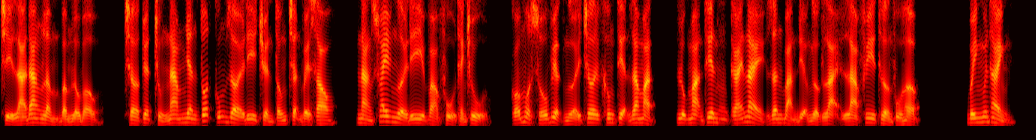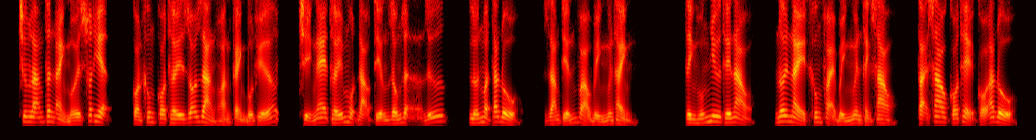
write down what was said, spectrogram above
chỉ là đang lẩm bẩm lầu bầu, chờ tuyệt chủng nam nhân tốt cũng rời đi truyền tống trận về sau, nàng xoay người đi vào phủ thành chủ, có một số việc người chơi không tiện ra mặt, lục mạn thiên cái này dân bản địa ngược lại là phi thường phù hợp. Bình Nguyên Thành, Trương Lãng thân ảnh mới xuất hiện, còn không có thấy rõ ràng hoàn cảnh bốn phía, chỉ nghe thấy một đạo tiếng giống giận dữ, lớn mật tác đổ, dám tiến vào Bình Nguyên Thành. Tình huống như thế nào, nơi này không phải Bình Nguyên Thành sao, tại sao có thể có ác đồ?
